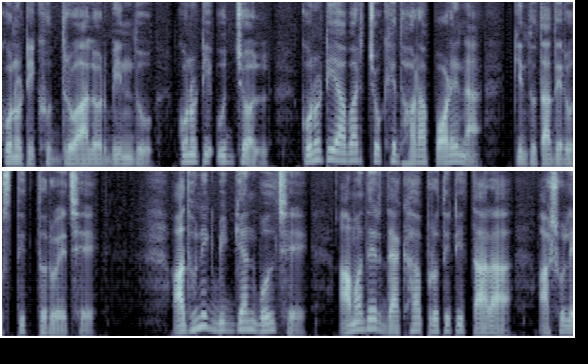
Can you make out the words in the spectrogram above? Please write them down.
কোনোটি ক্ষুদ্র আলোর বিন্দু, কোনোটি উজ্জ্বল, কোনোটি আবার চোখে ধরা পড়ে না, কিন্তু তাদের অস্তিত্ব রয়েছে। আধুনিক বিজ্ঞান বলছে, আমাদের দেখা প্রতিটি তারা আসলে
